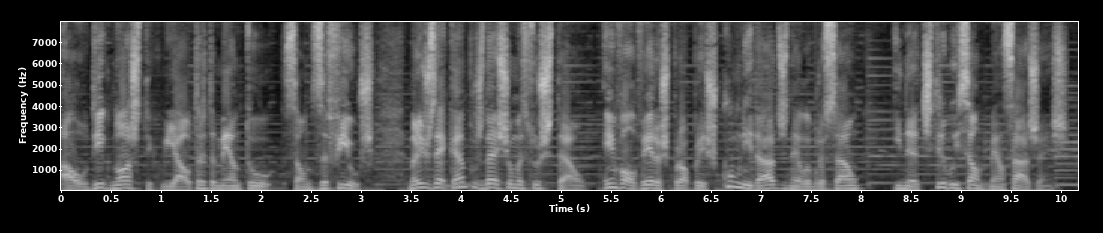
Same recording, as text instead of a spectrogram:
ao diagnóstico e ao tratamento são desafios. Maria José Campos deixa uma sugestão: envolver as próprias comunidades na elaboração e na distribuição de mensagens.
